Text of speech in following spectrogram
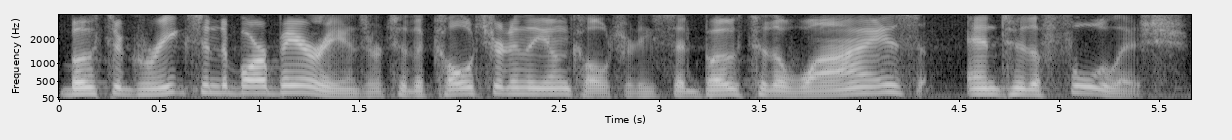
both to Greeks and to barbarians, or to the cultured and the uncultured. He said, both to the wise and to the foolish.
